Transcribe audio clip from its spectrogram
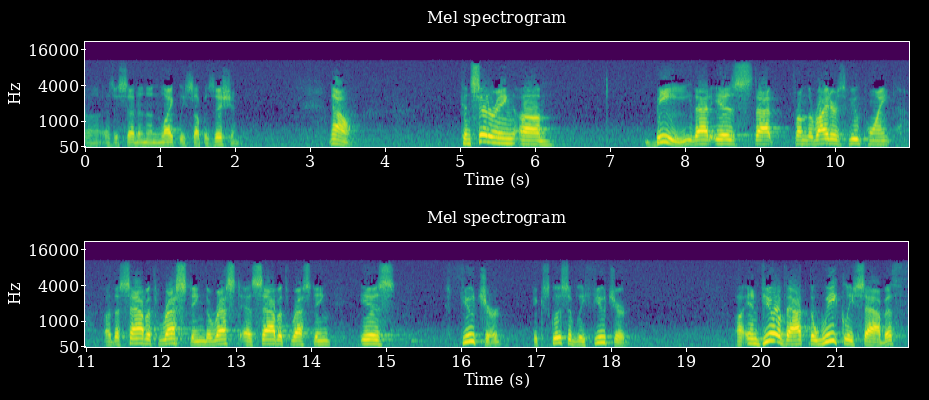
uh, as I said, an unlikely supposition. Now, considering um, B, that is, that from the writer's viewpoint, uh, the Sabbath resting, the rest as Sabbath resting, is future exclusively future. Uh, in view of that, the weekly Sabbath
